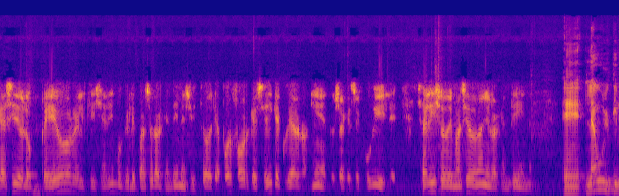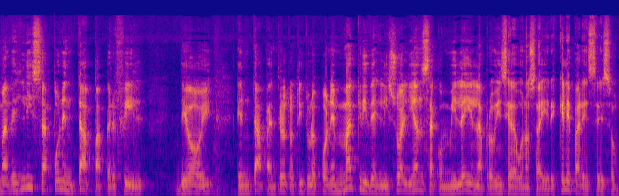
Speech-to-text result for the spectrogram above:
que ha sido lo peor el kirchnerismo que le pasó a la Argentina en su historia. Por favor, que se dedique a cuidar a los nietos, ya que se jubile. Ya le hizo demasiado daño a la Argentina. Eh, la última, desliza, pone en tapa, perfil de hoy, en tapa, entre otros títulos, pone Macri deslizó alianza con Milei en la provincia de Buenos Aires. ¿Qué le parece eso?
